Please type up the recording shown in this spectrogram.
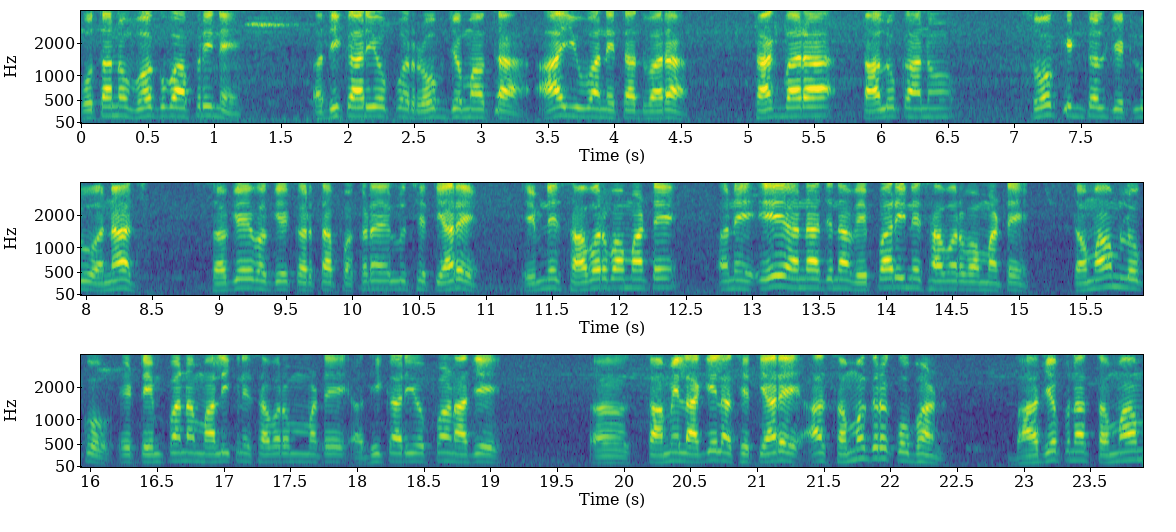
પોતાનો વગ વાપરીને અધિકારીઓ પર રોપ જમાવતા આ યુવા નેતા દ્વારા સાગબારા તાલુકાનો સો ક્વિન્ટલ જેટલું અનાજ સગે વગે કરતાં પકડાયેલું છે. ત્યારે એમને સાવરવા માટે અને એ અનાજના વેપારીને સાવરવા માટે તમામ લોકો એ ટેમ્પાના માલિકને સાવરવા માટે અધિકારીઓ પણ આજે કામે લાગેલા છે. ત્યારે આ સમગ્ર કૌભાંડ ભાજપના તમામ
